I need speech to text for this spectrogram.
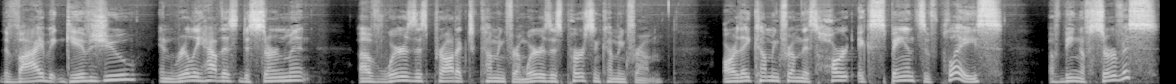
the vibe it gives you, and really have this discernment of where is this product coming from? Where is this person coming from? Are they coming from this heart expansive place of being of service,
